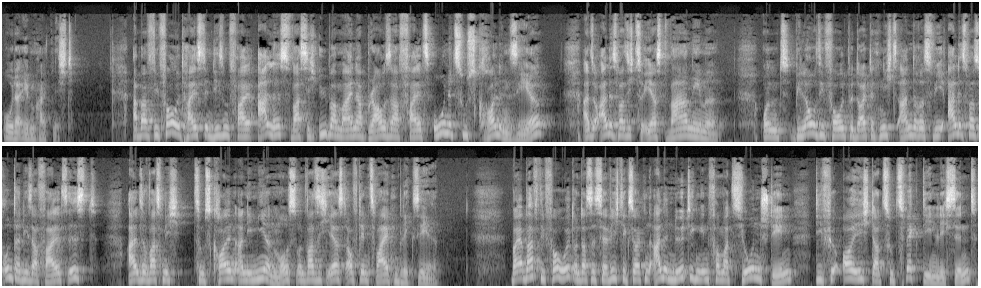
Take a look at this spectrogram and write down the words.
oder eben halt nicht. Aber Default heißt in diesem Fall alles, was ich über meiner Browser-Files ohne zu scrollen sehe. Also alles, was ich zuerst wahrnehme, und Below the Fold bedeutet nichts anderes wie alles, was unter dieser Falz ist, also was mich zum Scrollen animieren muss und was ich erst auf den zweiten Blick sehe. Bei Above the Fold, und das ist sehr wichtig, sollten alle nötigen Informationen stehen, die für euch dazu zweckdienlich sind,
